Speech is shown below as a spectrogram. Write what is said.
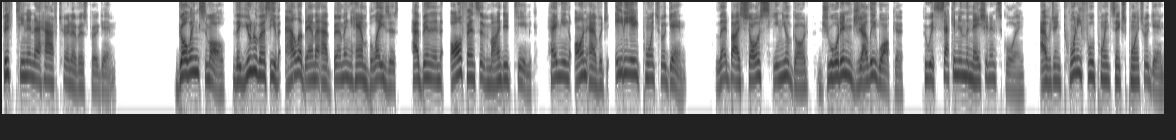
15 and a half turnovers per game. Going small, the University of Alabama at Birmingham Blazers have been an offensive minded team, hanging on average 88 points per game, led by star senior guard Jordan Jelly Walker, who is second in the nation in scoring, averaging 24.6 points per game.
